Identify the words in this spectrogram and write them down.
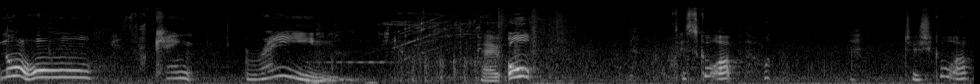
No! Fucking rain! Okay. Oh! Just go up. Just go up.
